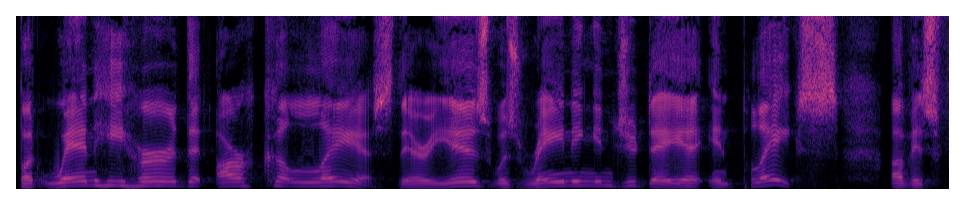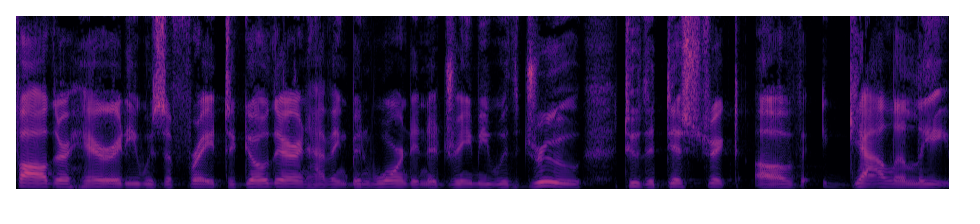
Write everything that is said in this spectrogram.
But when he heard that Archelaus, there he is, was reigning in Judea in place of his father Herod, he was afraid to go there, and having been warned in a dream, he withdrew to the district of Galilee.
